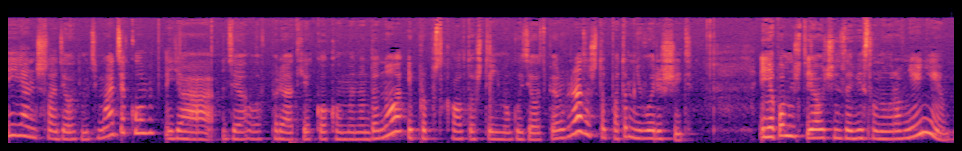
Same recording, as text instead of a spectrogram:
И я начала делать математику, я делала в порядке, как оно дано, и пропускала то, что я не могу сделать первый раз, чтобы потом его решить. И я помню, что я очень зависла на уравнении,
